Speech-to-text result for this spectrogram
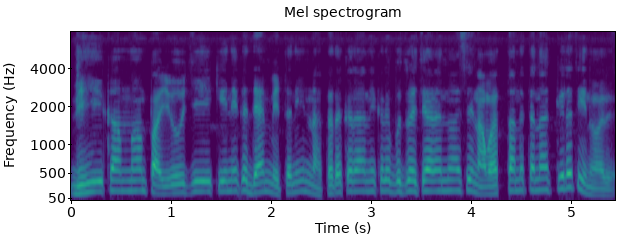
දිහිකම්මං පයෝජී කියන එක දැන් මෙතනින් නතර කරන්න කියලා බුදුරජාණන් වහන්සේ නවත්තන්න තැනක් කියලා තියනවාද?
